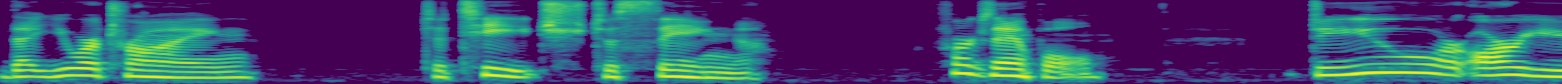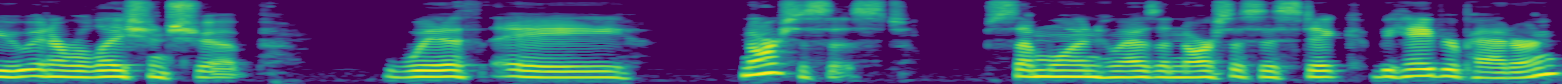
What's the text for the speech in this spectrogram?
that you are trying to teach to sing? For example, do you or are you in a relationship with a narcissist, someone who has a narcissistic behavior pattern,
